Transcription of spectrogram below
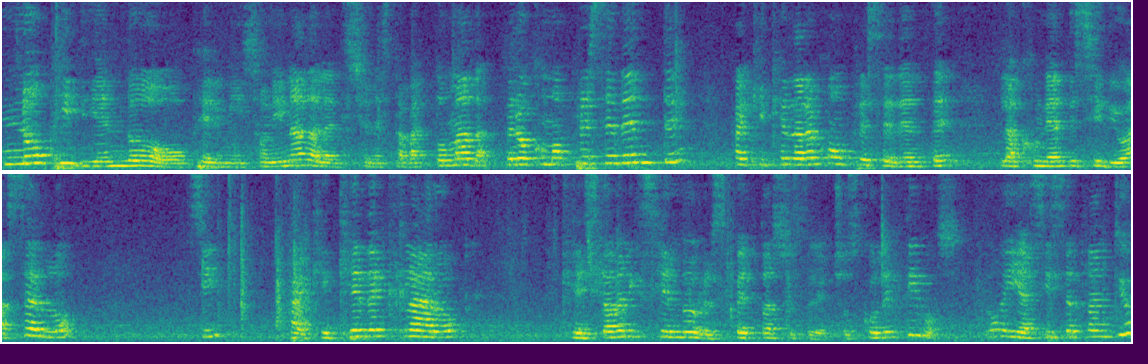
no pidiendo permiso ni nada, la decisión estaba tomada pero como precedente, para que quedara como precedente la comunidad decidió hacerlo para que quede claro que estaban exigiendo respeto a sus derechos colectivos y así se planteó.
